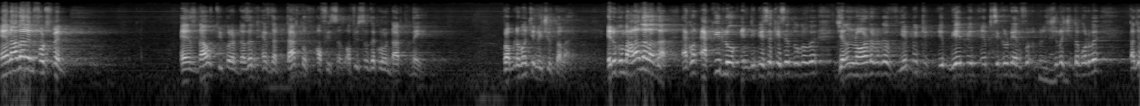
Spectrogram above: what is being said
and other enforcement. As now, Tripura doesn't have the dearth of officers. Officers কোনো ডার্থ নেই প্রবলেম হচ্ছে নিচু তলায় এরকম আলাদা আলাদা এখন একই লোক এনডিপিএস এর কেসে তো করবে general order VAP VAP security সুনিশ্চিত করবে কাজে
